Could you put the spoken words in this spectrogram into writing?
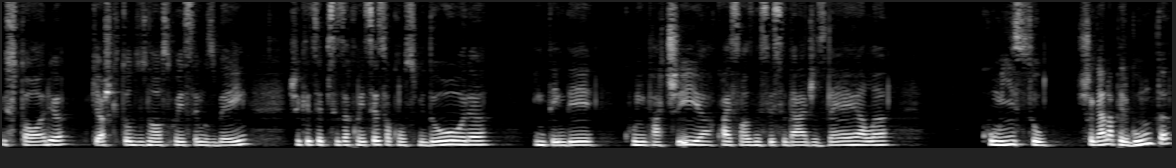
história que acho que todos nós conhecemos bem, de que você precisa conhecer sua consumidora, entender com empatia quais são as necessidades dela, com isso chegar na pergunta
